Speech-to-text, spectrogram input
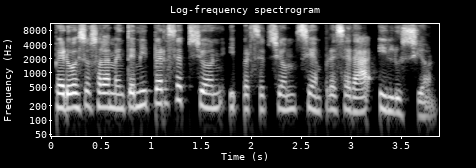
pero eso es solamente mi percepción y percepción siempre será ilusión.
